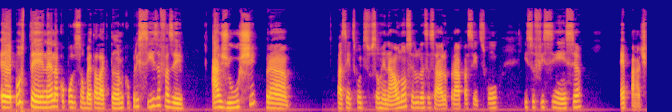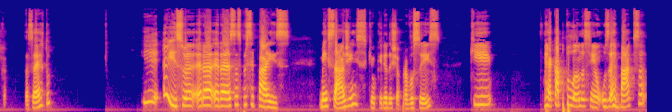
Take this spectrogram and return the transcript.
É, por ter, né, na composição beta-lactâmico, precisa fazer ajuste para pacientes com disfunção renal, não sendo necessário para pacientes com insuficiência hepática, tá certo? E é isso, é, era, era essas principais mensagens que eu queria deixar para vocês, que recapitulando assim, o Zerbaxa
